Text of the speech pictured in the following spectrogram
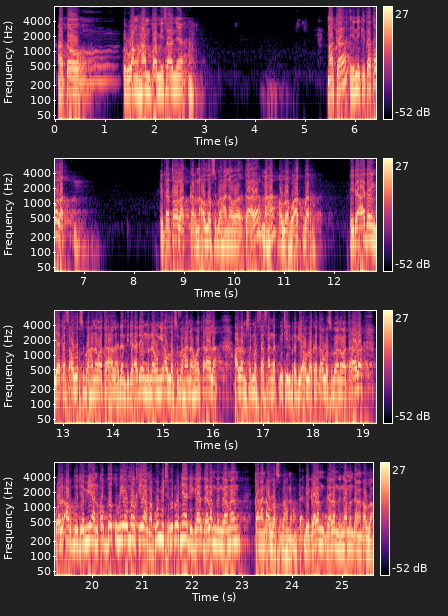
atau ruang hampa misalnya maka ini kita tolak kita tolak karena Allah Subhanahu wa taala Maha Allahu Akbar. Tidak ada yang di atas Allah Subhanahu wa taala dan tidak ada yang menaungi Allah Subhanahu wa taala. Alam semesta sangat kecil bagi Allah kata Allah Subhanahu wa taala, wal ardu jami'an qabdatuhu yaumal qiyamah. Bumi seluruhnya di dalam genggaman tangan Allah Subhanahu wa taala. Di dalam dalam genggaman tangan Allah.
